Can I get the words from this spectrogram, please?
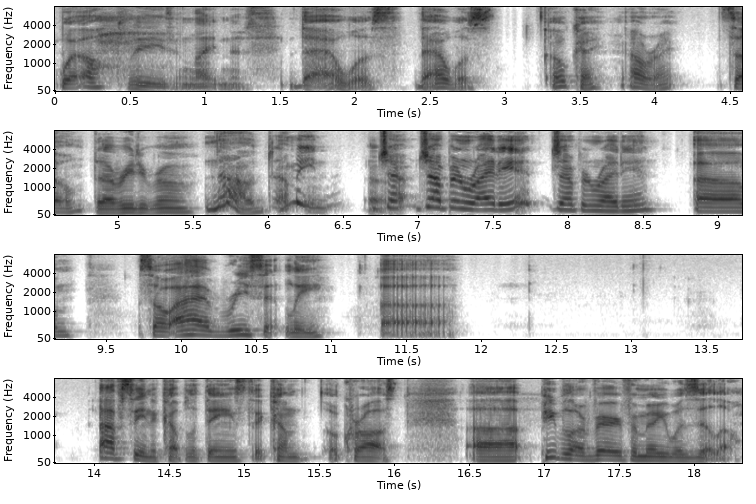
Well, Please enlighten us. that was that was okay. All right. So Did I read it wrong? no, I mean jump, jumping right in, jumping right in. Um, so I have recently, uh, I've seen a couple of things that come across. Uh, people are very familiar with Zillow,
